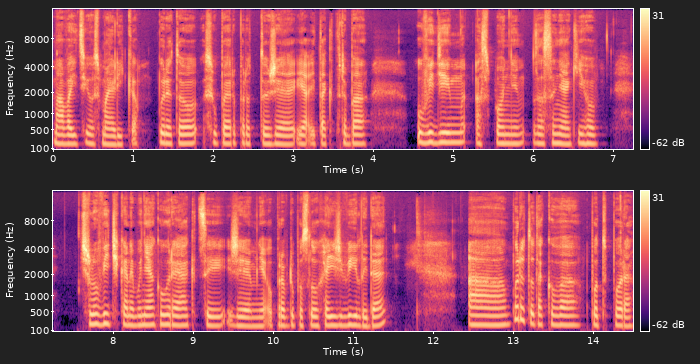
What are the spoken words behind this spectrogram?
mávajícího smajlíka. Bude to super, protože já i tak třeba uvidím aspoň zase nějakého človíčka nebo nějakou reakci, že mě opravdu poslouchají živí lidé. A bude to taková podpora.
